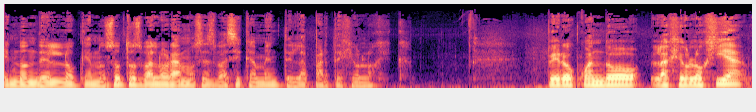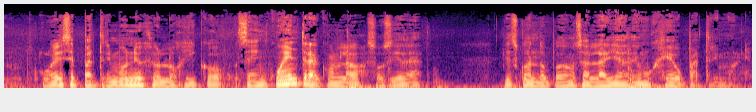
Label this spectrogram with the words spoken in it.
en donde lo que nosotros valoramos es básicamente la parte geológica. Pero cuando la geología o ese patrimonio geológico se encuentra con la sociedad, es cuando podemos hablar ya de un geopatrimonio.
